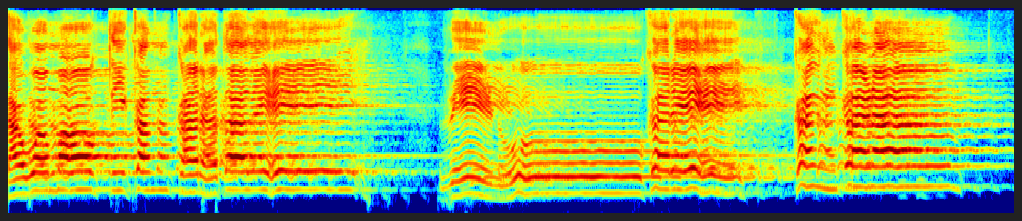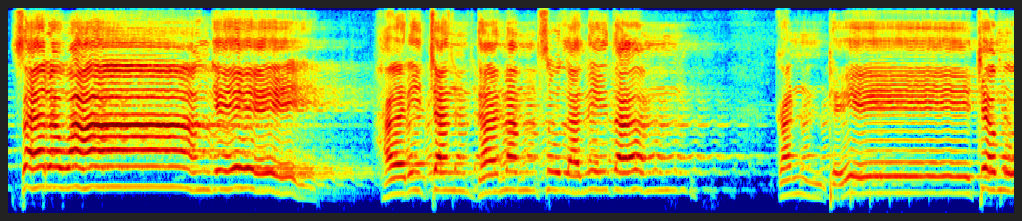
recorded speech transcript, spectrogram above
नवमौक्तिकं करतले। वेणूकरे कङ्कण सर्वाङ्गे हरिचन्दनं सुललितम्। कण्ठे चमू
